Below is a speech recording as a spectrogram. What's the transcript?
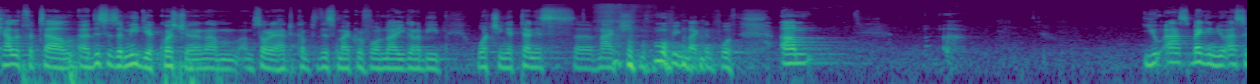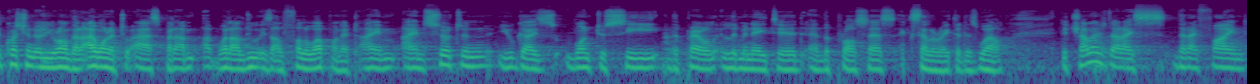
Khaled Fattal, uh, this is a media question, and I'm, I'm sorry I had to come to this microphone. Now you're going to be watching a tennis uh, match moving back and forth. Um, you asked, Megan, you asked a question earlier on that I wanted to ask, but I'm, uh, what I'll do is I'll follow up on it. I'm, I'm certain you guys want to see the peril eliminated and the process accelerated as well. The challenge that I, that I find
